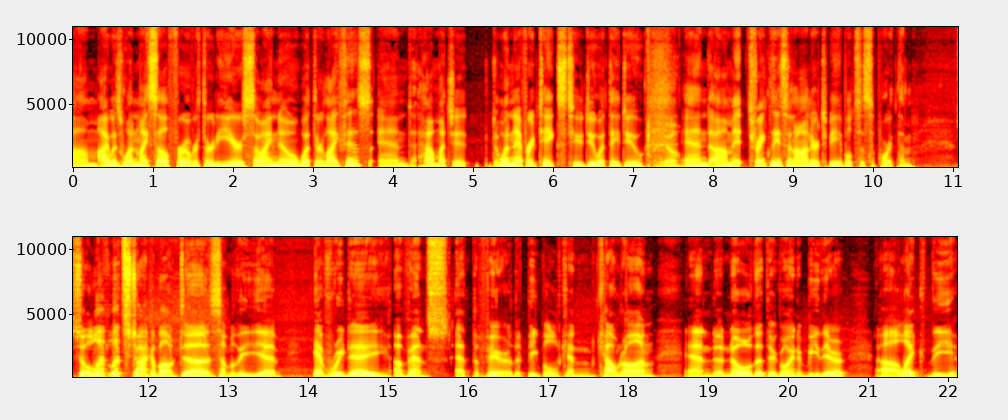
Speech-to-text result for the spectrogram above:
Um, I was one myself for over 30 years, so I know what their life is and how much it what an effort takes to do what they do. Yeah. And um, it, frankly, it's an honor to be able to support them. So let, let's talk about uh, some of the uh, everyday events at the fair that people can count on and uh, know that they're going to be there, uh, like the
